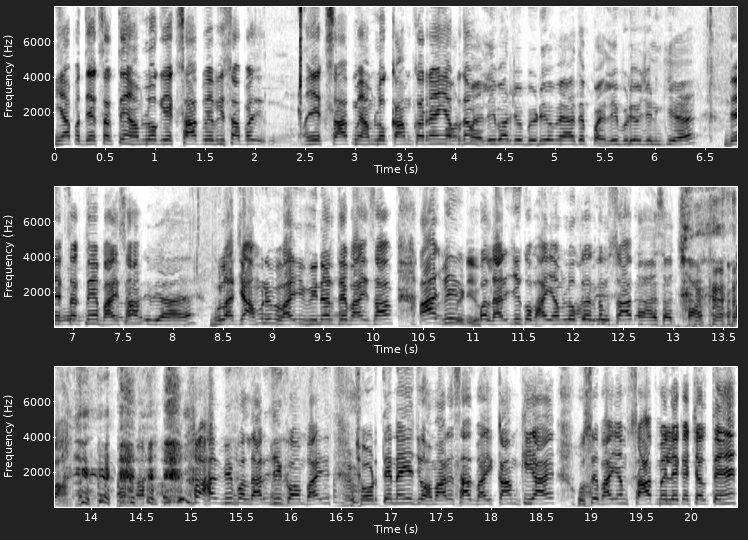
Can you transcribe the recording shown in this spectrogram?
यहाँ पर देख सकते हैं हम लोग एक साथ में भी सब एक साथ में हम लोग काम कर रहे हैं। यहाँ पर पहली बार जो वीडियो में आए थे पहली वीडियो जिनकी है देख सकते हैं भाई साहब। भी आया है। गुलाब जामुन में भाई विनर थे भाई साहब। आज भी बलधारी जी को भाई हम लोग एकदम साथ आज भी बलधारी जी को हम भाई छोड़ते नहीं जो हमारे साथ भाई काम किया है उसे भाई हम साथ में लेके चलते हैं।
